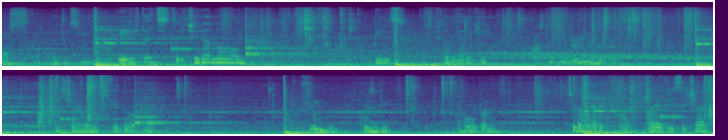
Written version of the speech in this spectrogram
Nossa, cara, vai ter subido. Ele que tá tirando piso. Deixa eu dar uma olhada aqui. Acho que não tem dormindo, cara. Nossa, Thiago, olha esse fedor, cara. Filme, coisa de roupa, né? Deixa eu dar uma olhada aqui fora. Olha a vista, Thiago.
